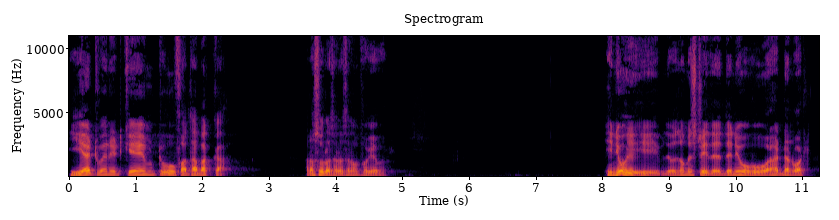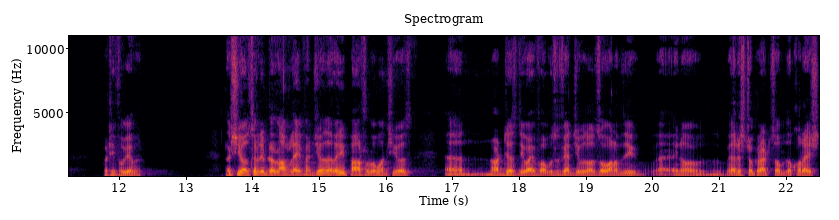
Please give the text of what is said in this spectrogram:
Yet when it came to Fatah Makkah, Rasulullah forgave her. He knew he, he, there was no mystery. They, they knew who had done what, but he forgave her. Now she also lived a long life and she was a very powerful woman. She was uh, not just the wife of Abu Sufyan, she was also one of the, uh, you know, aristocrats of the Quraysh.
